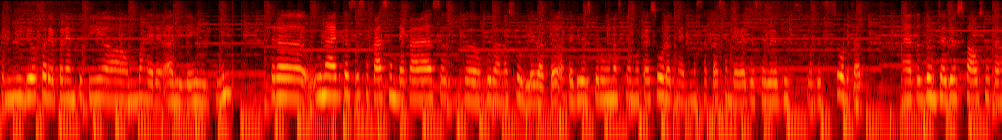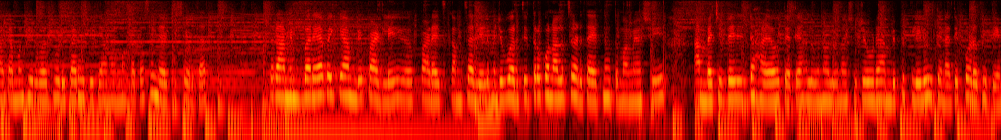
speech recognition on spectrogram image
पण व्हिडिओ करेपर्यंत ती बाहेर आलेली आहे तर उन्हाळ्यात कसं सकाळ संध्याकाळ असं ग गुरांना सोडलं जातं. आता दिवसभर ऊन असल्यामुळे काय सोडत नाहीत. मग सकाळ संध्याकाळ जसं वेळ भेटते तसं सोडतात. आणि आता दोन चार दिवस पाऊस होता ना त्यामुळे हिरवळ थोडीफार होती त्यामुळे मग आता संध्याकाळची सोडतात. तर आम्ही बऱ्यापैकी आंबे पाडले पाडायचं काम चाललेलं. म्हणजे वरती तर कोणाला चढता येत नव्हतं. मग आम्ही अशी आंब्याचे जे ढाळ्या होत्या ते हलवून हलवून असे जेवढे आंबे पिकलेले होते ना ते पडत होते.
